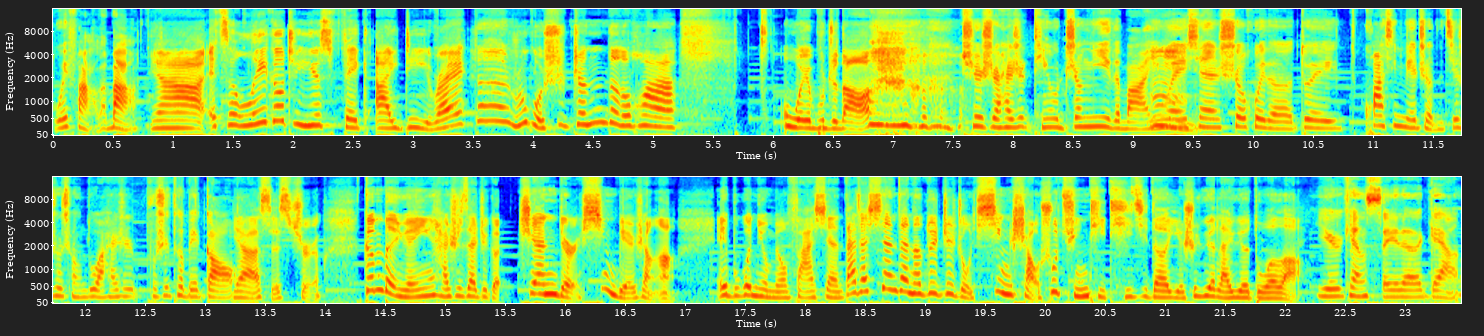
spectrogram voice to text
违法了吧？Yeah，it's illegal to use fake ID，right？但如果是真的的话。我也不知道，确实还是挺有争议的吧？因为现在社会的对跨性别者的接受程度啊，还是不是特别高。Yes, it's true。根本原因还是在这个 gender 性别上啊。哎，不过你有没有发现，大家现在呢对这种性少数群体提及的也是越来越多了？You can say that again。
